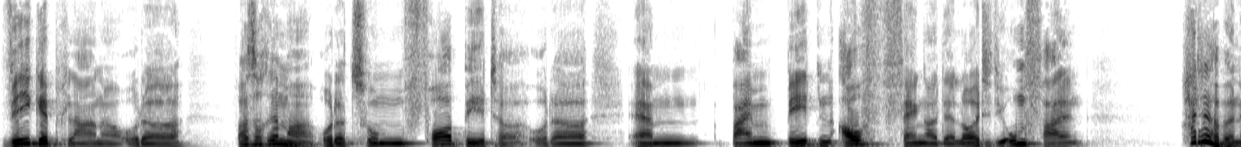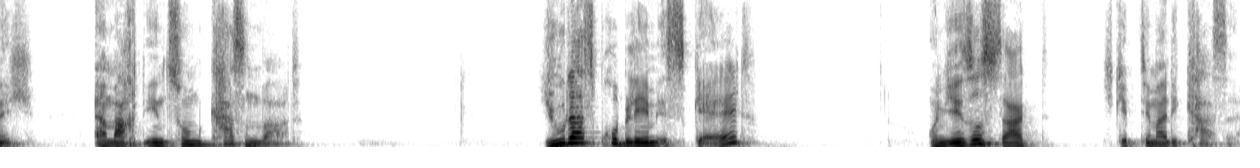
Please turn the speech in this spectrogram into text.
Wegeplaner oder was auch immer oder zum Vorbeter oder ähm, beim Beten Auffänger der Leute, die umfallen. Hat er aber nicht. Er macht ihn zum Kassenwart. Judas Problem ist Geld und Jesus sagt, ich gebe dir mal die Kasse.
